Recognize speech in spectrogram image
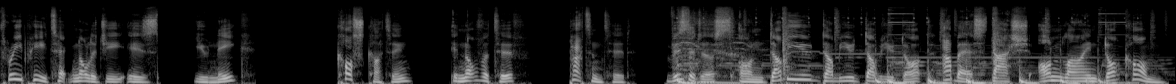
3P technology is unique, cost-cutting, innovative, patented. Visit us on www.abes-online.com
